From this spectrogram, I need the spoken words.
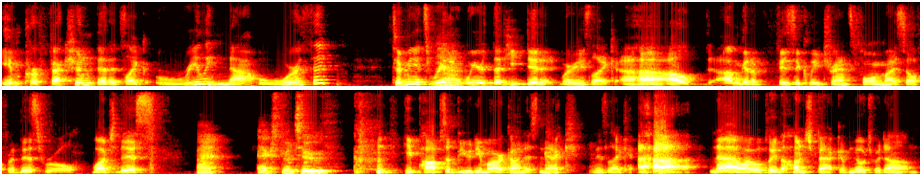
imperfection that it's like really not worth it. To me, it's really Yeah. weird that he did it. Where he's like, "Aha, uh-huh, I'll I'm gonna physically transform myself for this role. Watch this." I, extra tooth. he pops a beauty mark on his neck and is like, "Aha! Now I will play the Hunchback of Notre Dame."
